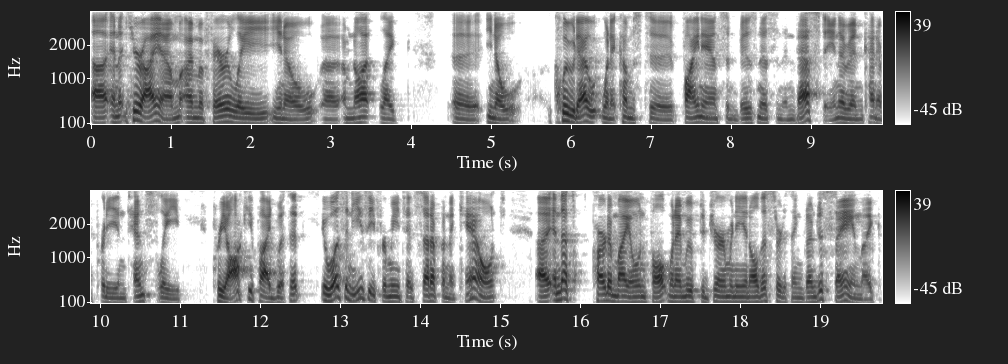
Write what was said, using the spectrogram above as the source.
Uh, and here I am. I'm a fairly, you know, uh, I'm not like, uh, you know, clued out when it comes to finance and business and investing. I've been kind of pretty intensely preoccupied with it. It wasn't easy for me to set up an account. Uh, and that's part of my own fault when I moved to Germany and all this sort of thing. But I'm just saying, like,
